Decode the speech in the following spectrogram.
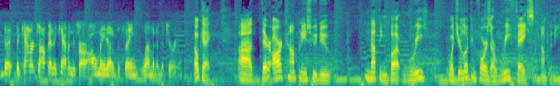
the the countertop and the cabinets are all made out of the same laminate material. Okay. Uh, there are companies who do nothing but re. What you're looking for is a reface company,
